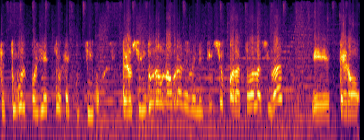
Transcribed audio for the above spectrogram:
que tuvo el proyecto ejecutivo, pero sin duda una obra de beneficio para toda la ciudad, eh, pero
